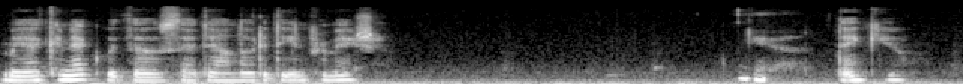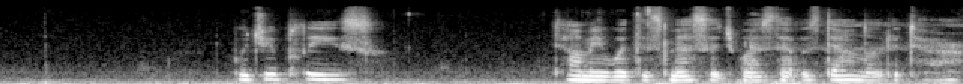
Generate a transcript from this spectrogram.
May I connect with those that downloaded the information? Yeah. Thank you. Would you please tell me what this message was that was downloaded to her?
